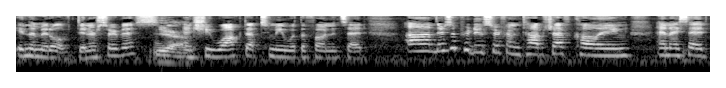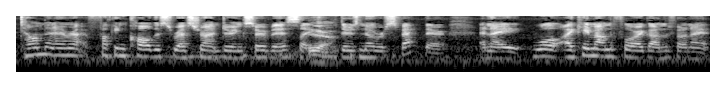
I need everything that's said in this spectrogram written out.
in the middle of dinner service. Yeah. And she walked up to me with the phone and said, um, there's a producer from Top Chef calling. And I said, tell him that I'm not fucking call this restaurant during service. Like, Yeah. there's no respect there. And I, well, I came out on the floor, I got on the phone, I,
